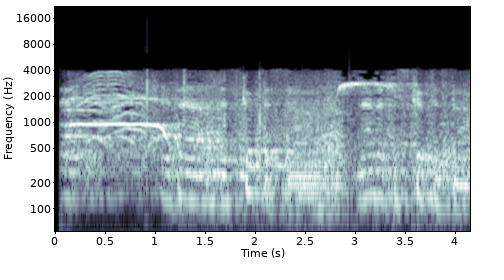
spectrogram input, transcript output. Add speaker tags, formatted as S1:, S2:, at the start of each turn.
S1: Is, uh, the script is done. Now uh, that the script is done,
